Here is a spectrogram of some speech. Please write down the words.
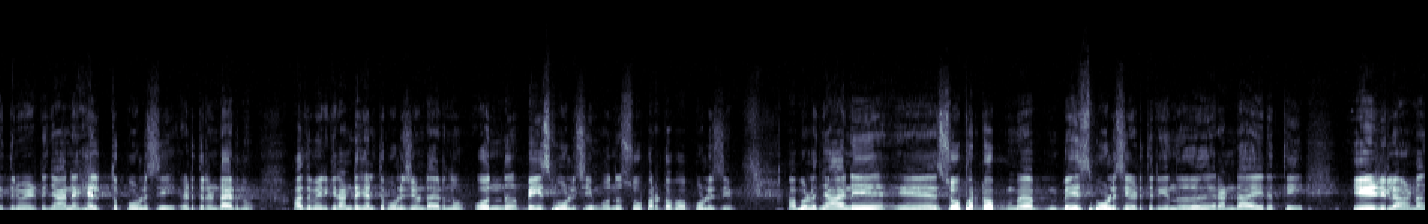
ഇതിനു വേണ്ടി ഞാൻ ഹെൽത്ത് പോളിസി എടുത്തിട്ടുണ്ടായിരുന്നു. അതും എനിക്ക് രണ്ട് ഹെൽത്ത് പോളിസി ഉണ്ടായിരുന്നു. ഒന്ന് ബേസ് പോളിസിയും ഒന്ന് സൂപ്പർ ടോപ്പ് പോളിസിയും. അപ്പോൾ ഞാൻ സൂപ്പർ ടോപ്പ് ബേസ് പോളിസി എടുത്തിരിക്കുന്നത് രണ്ടായിരത്തി ഏഴിലാണ്.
